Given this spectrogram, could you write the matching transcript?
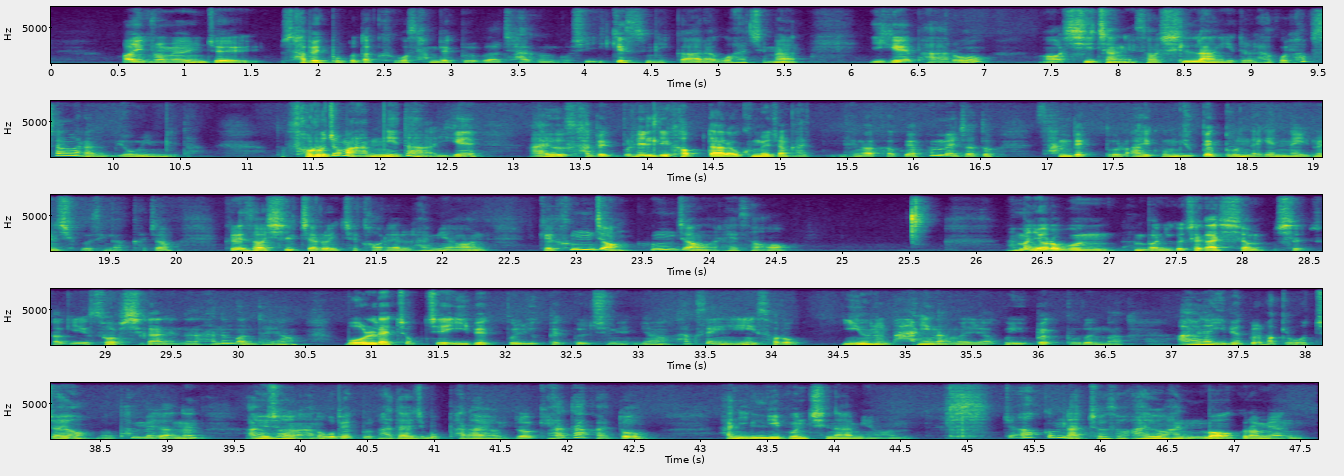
아니 그러면 이제 400불보다 크고 300불보다 작은 것이 있겠습니까? 라고 하지만 이게 바로 어 시장에서 실랑 일을 하고 협상을 하는 묘미입니다. 서로 좀 압니다. 이게 아유 400불일 리가 없다라고 구매자 생각하고요. 판매자도 300불, 아이고 600불은 내겠네 이런 식으로 생각하죠. 그래서 실제로 이제 거래를 하면 이렇게 흥정, 흥정을 해서 한번 여러분 한번 이거 제가 시험 저기 수업 시간에는 하는 건데요. 몰래 쪽지에 200불, 600불 주면요. 학생이 서로 이윤을 많이 남으려고 600불은 막 아유 나 200불밖에 못 줘요. 뭐 판매자는 아유 저는 한 500불 받아야지 못 팔아요. 이렇게 하다가도 한 1, 2분 지나면 조금 낮춰서 아유 한 뭐 그러면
